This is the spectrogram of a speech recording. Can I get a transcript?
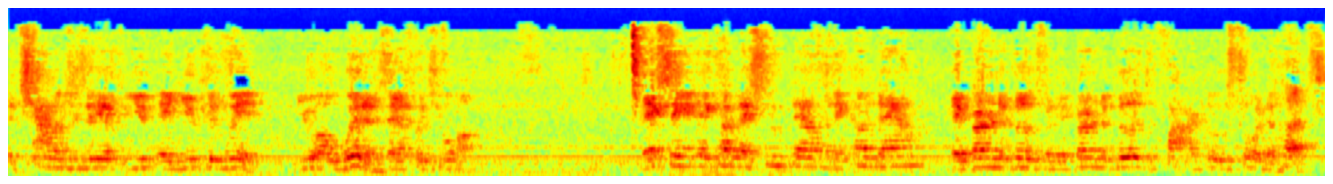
The challenge is there for you, and you can win. You are winners. That's what you are. Next thing they come, they swoop down. When they come down, they burn the village. When they burn the village, the fire goes toward the huts.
